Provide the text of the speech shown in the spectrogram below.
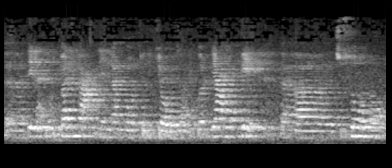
eh, della portualità nel porto di Chioggia. Ricordiamo che eh, ci sono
